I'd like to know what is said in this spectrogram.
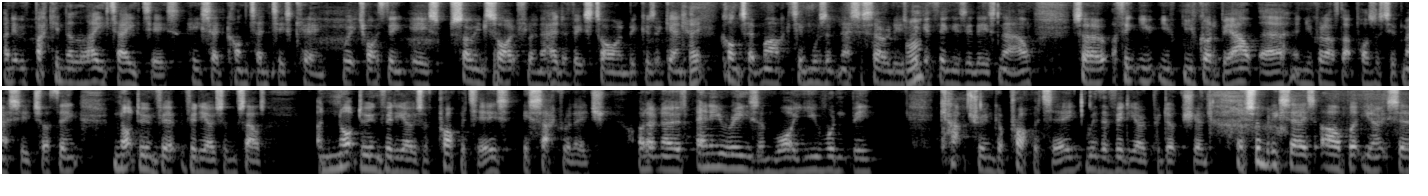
and it was back in the late 80s. He said content is king, which I think is so insightful and ahead of its time because, again, Okay. content marketing wasn't necessarily as mm-hmm. big a thing as it is now. So I think you, you, you've got to be out there and you've got to have that positive message. So I think not doing vi- videos of themselves and not doing videos of properties is sacrilege. I don't know of any reason why you wouldn't be capturing a property with a video production. If somebody says, "Oh, but you know, it's a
